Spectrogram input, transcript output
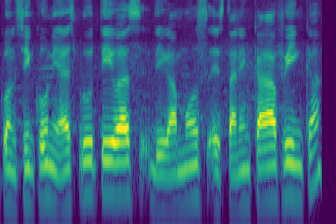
con cinco unidades productivas, digamos, están en cada finca.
